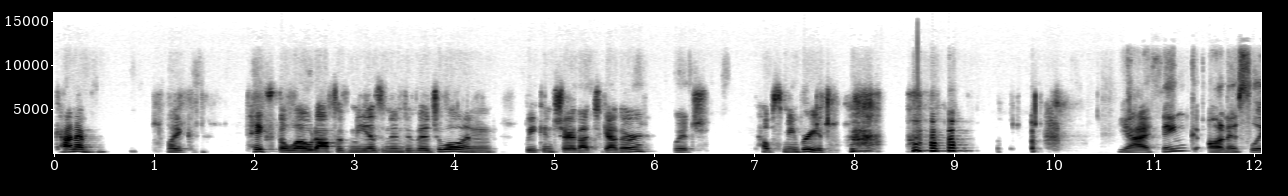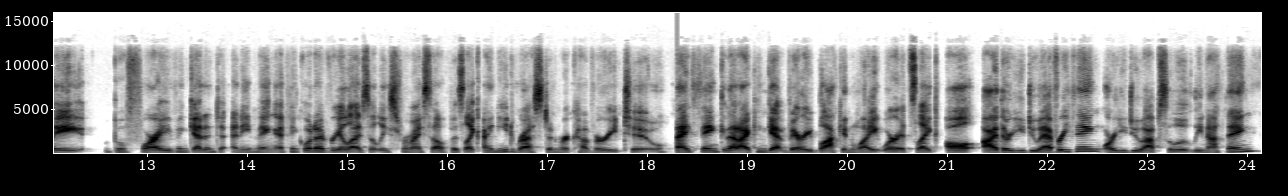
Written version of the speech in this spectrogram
kind of like takes the load off of me as an individual and we can share that together, which helps me breathe. yeah, I think honestly, before I even get into anything, I think what I've realized, at least for myself, is like I need rest and recovery too. I think that I can get very black and white where it's like all either you do everything or you do absolutely nothing.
